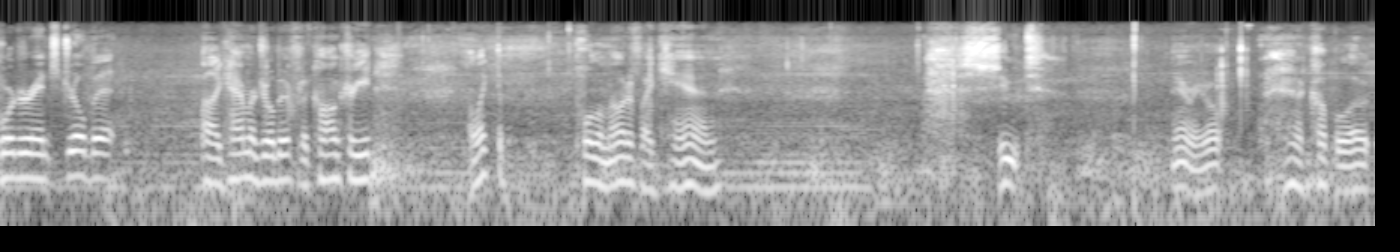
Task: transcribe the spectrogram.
Quarter inch drill bit I like hammer drill bit for the concrete. I like to pull them out if I can. Shoot there we go. A couple out.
